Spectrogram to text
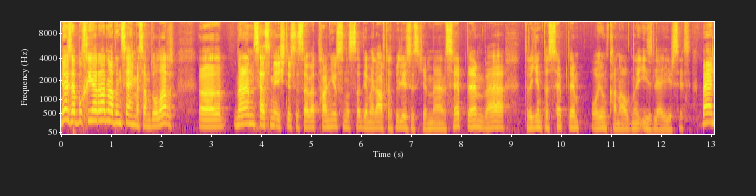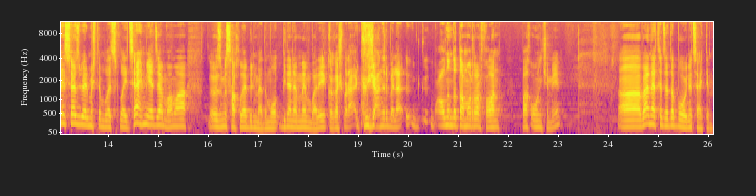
Nəysə bu xiyarın adını çəkməsəm də olar. Ə, mənim səsimi eşidirsinizsə və tanıyırsınızsa, deməli artıq bilirsiniz ki, mən Septem və Triginta Septem oyun kanalını izləyirsiniz. Bəli, söz vermişdim Let's Play çəkməyəcəm, amma özümü saxlaya bilmədim. O bir dənə mem var, qaqaş belə gücənir belə alnında damarlar falan. Bax onun kimi. Və nəticədə bu oyunu çəkdim.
